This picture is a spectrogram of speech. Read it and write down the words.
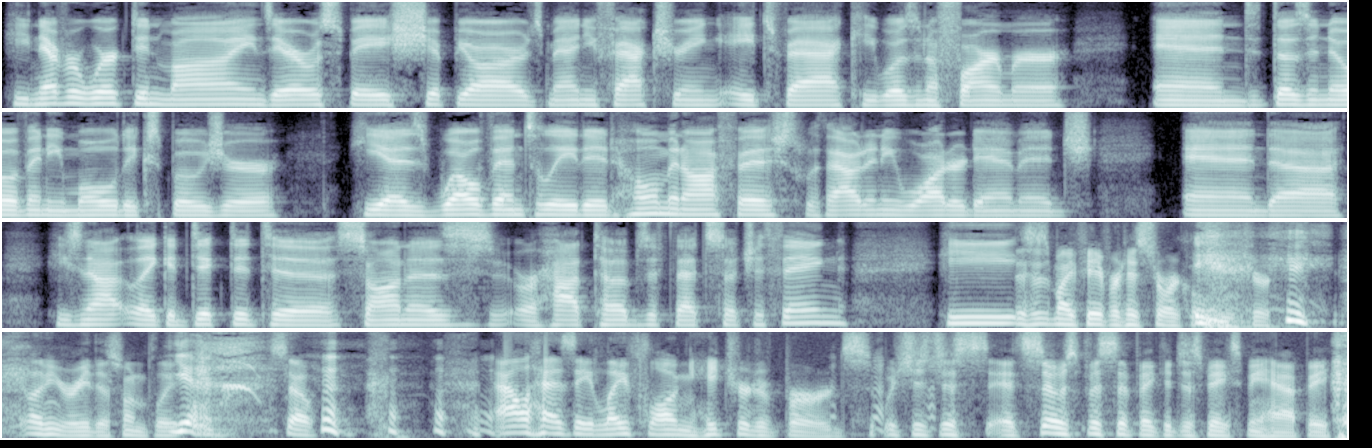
he never worked in mines, aerospace, shipyards, manufacturing, HVAC. He wasn't a farmer and doesn't know of any mold exposure. He has well ventilated home and office without any water damage. And uh, he's not like addicted to saunas or hot tubs, if that's such a thing. He This is my favorite historical feature. Let me read this one, please. Yeah. So, Al has a lifelong hatred of birds, which is just, it's so specific, it just makes me happy.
